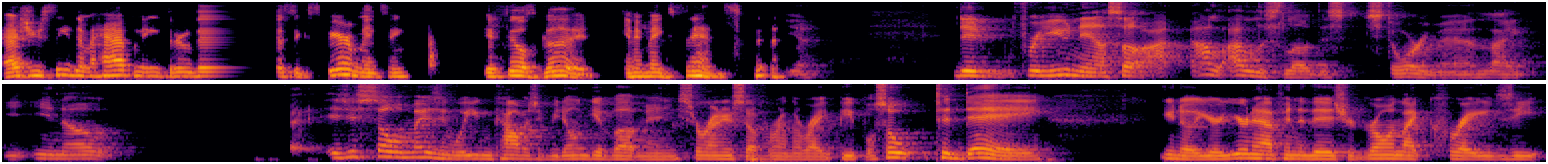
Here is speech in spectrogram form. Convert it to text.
as you see them happening through this, this experimenting, it feels good and it makes sense. yeah. Dude, for you now, so I, I, I just love this story, man. Like, you, you know, it's just so amazing what you can accomplish if you don't give up, man. You surround yourself around the right people. So today, you know, you're a year and a half into this, you're growing like crazy.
